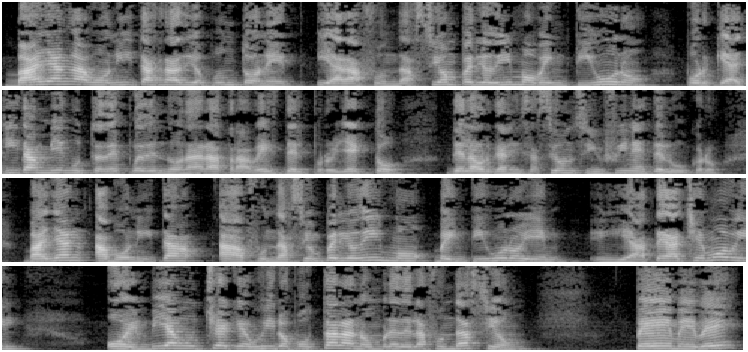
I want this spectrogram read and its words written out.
Vayan a bonitasradio.net y a la Fundación Periodismo 21, porque allí también ustedes pueden donar a través del proyecto de la organización sin fines de lucro. Vayan a Bonita, a Fundación Periodismo 21 y, y ATH Móvil o envían un cheque o giro postal a nombre de la Fundación PMB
